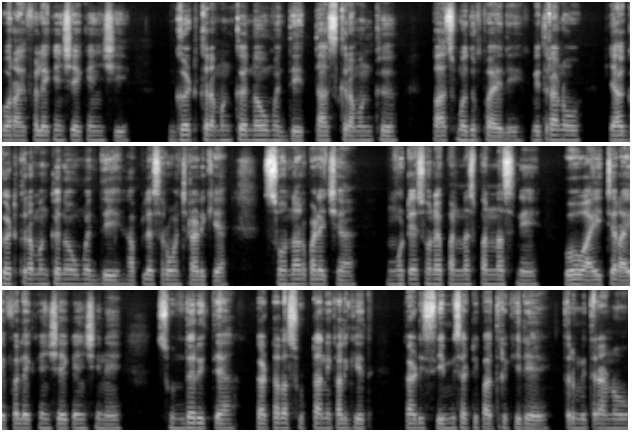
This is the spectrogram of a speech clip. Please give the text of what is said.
व रायफल एक्याऐंशी एक्याऐंशी गट क्रमांक नऊमध्ये तास क्रमांक पाच मधून पाहिले मित्रांनो या गट क्रमांक नऊमध्ये आपल्या सर्वांच्या लाडक्या सोनारपाड्याच्या मोठ्या सोन्या पन्नास पन्नासने व आईच्या रायफल एक्याऐंशी एक्याऐंशीने सुंदररित्या गटाला सुट्टा निकाल घेत गाडी सेमीसाठी पात्र केली आहे. तर मित्रांनो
